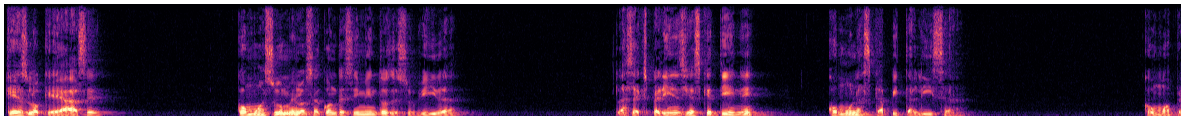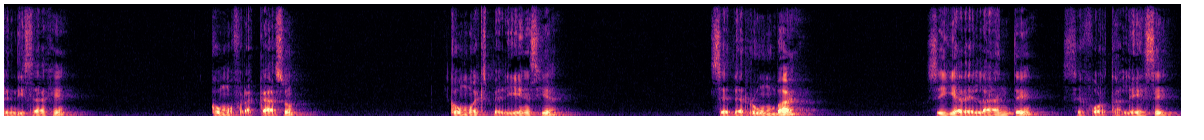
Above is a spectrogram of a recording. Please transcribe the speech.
qué es lo que hace, cómo asume los acontecimientos de su vida, las experiencias que tiene, cómo las capitaliza, como aprendizaje como fracaso, como experiencia, se derrumba, sigue adelante, se fortalece.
